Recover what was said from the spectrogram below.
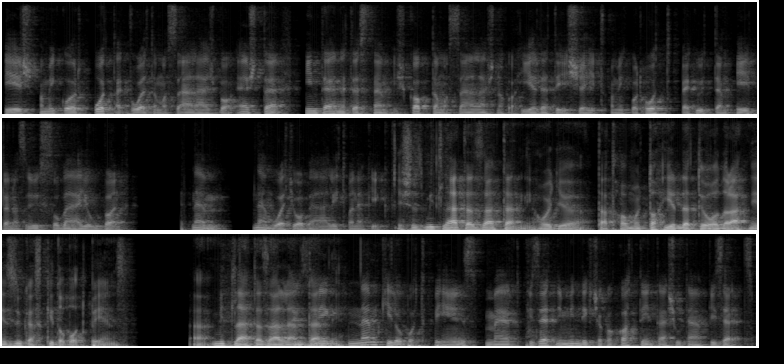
És amikor ott voltam a szállásba este, interneteztem, és kaptam a szállásnak a hirdetéseit, amikor ott feküdtem éppen az ő szobájukban. Nem, nem volt jól beállítva nekik. És ez mit lehet ezzel tenni, hogy tehát ha most a hirdető oldalát nézzük, ez kidobott pénz. Mit lehet ez ellen ez tenni? Még nem kidobott pénz, mert fizetni mindig csak a kattintás után fizetsz.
